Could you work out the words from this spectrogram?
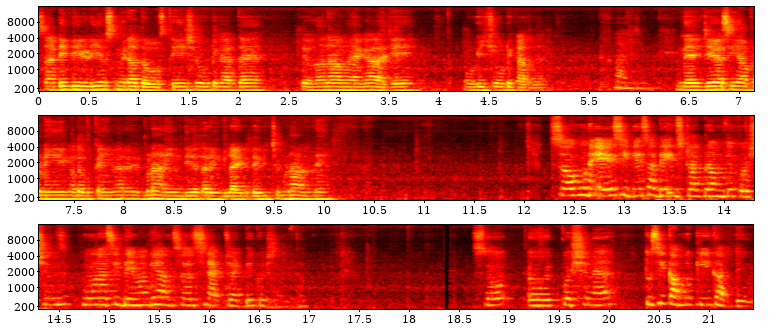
ਸਾਡੀ ਵੀਡੀਓਸ ਮੇਰਾ ਦੋਸਤ ਹੀ ਸ਼ੂਟ ਕਰਦਾ ਹੈ ਤੇ ਉਹਦਾ ਨਾਮ ਹੈਗਾ ਅਜੇ ਉਹ ਵੀ ਸ਼ੂਟ ਕਰਦਾ ਹੈ। ਹਾਂਜੀ। ਨੇ ਜੇ ਅਸੀਂ ਆਪਣੀ ਮਤਲਬ ਕਈ ਵਾਰ ਬਣਾਣੀ ਹੁੰਦੀ ਹੈ ਤਾਂ ਰਿੰਗ ਲਾਈਟ ਦੇ ਵਿੱਚ ਬਣਾ ਲੈਂਦੇ ਹਾਂ। ਸੋ ਹੁਣ ਇਹ ਸੀਗੇ ਸਾਡੇ ਇੰਸਟਾਗ੍ਰam ਦੇ ਕੁਐਸਚਨਸ ਹੁਣ ਅਸੀਂ ਦੇਵਾਂਗੇ ਆਨਸਰ ਸਨੈਪਚੈਟ ਦੇ ਕੁਐਸਚਨ ਸੋ ਕੁਐਸਚਨ ਹੈ ਤੁਸੀਂ ਕੰਮ ਕੀ ਕਰਦੇ ਹੋ?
